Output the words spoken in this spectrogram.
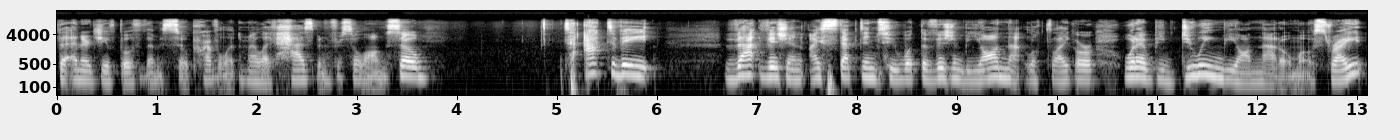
the energy of both of them is so prevalent in my life, has been for so long. So, to activate that vision, I stepped into what the vision beyond that looked like or what I'd be doing beyond that almost, right?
